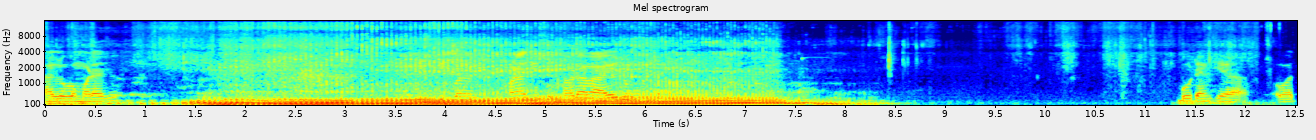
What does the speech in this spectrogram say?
આ લોકો મળ્યા છે. પણ ઘણા દિવસે ખવડાવવા આવ્યો છું બહુ ટાઈમ છે આ અવાજ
